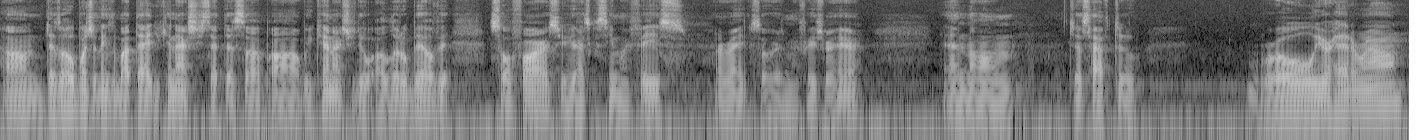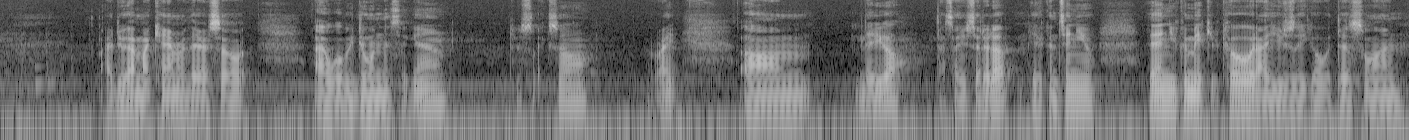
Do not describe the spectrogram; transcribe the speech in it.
Um, there's a whole bunch of things about that. You can actually set this up. Uh, we can actually do a little bit of it so far, so you guys can see my face. All right, so here's my face right here, and um, just have to roll your head around. I do have my camera there, so I will be doing this again, just like so. All right. Um, there you go. That's how you set it up. Here, continue. Then you can make your code. I usually go with this one.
